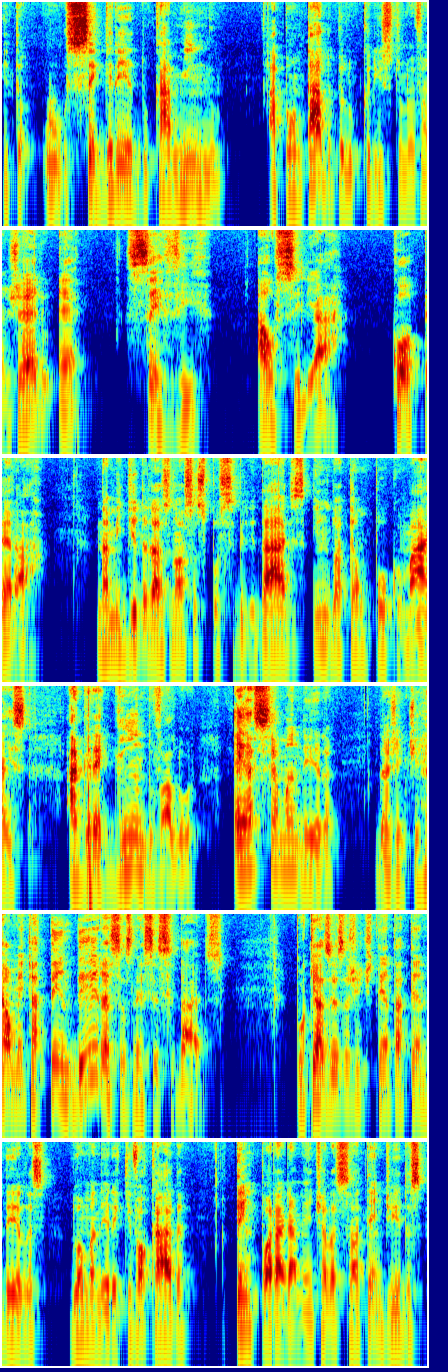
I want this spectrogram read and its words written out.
Então, o segredo, o caminho apontado pelo Cristo no Evangelho é servir, auxiliar, cooperar, na medida das nossas possibilidades, indo até um pouco mais, agregando valor. Essa é a maneira da gente realmente atender essas necessidades. Porque às vezes a gente tenta atendê-las de uma maneira equivocada, temporariamente elas são atendidas,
